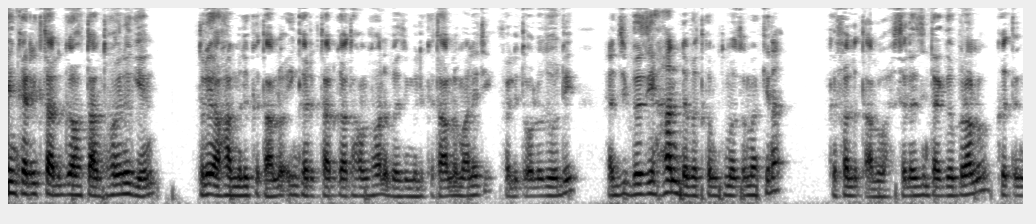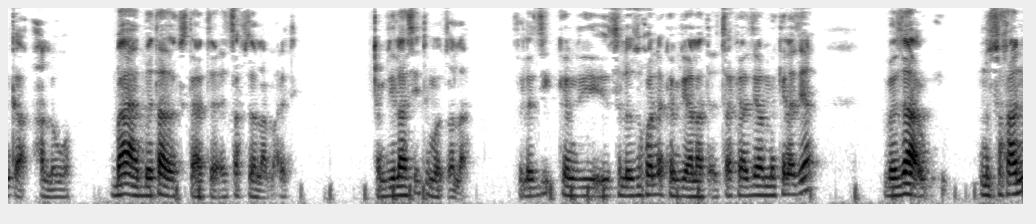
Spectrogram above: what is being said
ኤንከሪክታድ ጋውታ እንተኮይኑ ግን ትሪኦ ካብ ምልክት ኣሎ። ኢንከሪክታድ ጋውታ ከም ዝኾነ በዚ ምልክት ኣሎ ማለት እዩ። ኣሎ ዝወዲ ሕጂ በዚ ሃንደበት ከም ትመፅእ መኪና ክፈልጥ ኣለዎ። ስለዚ እንታይ ገብር ኣለዎ ክጥንቀቕ ኣለዎ ባያ በታ ክስታ ትዕፀፍ ዘላ ማለት እዩ። ከምዚ ላሲ ትመፁ ኣላ ስለዚ ከምዚ ስለዝኮነ ከምዚ ኣላ ትዕፀፍ። እያ እዚኣ መኪና እዚኣ በዛ ንሱ ከዓኒ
